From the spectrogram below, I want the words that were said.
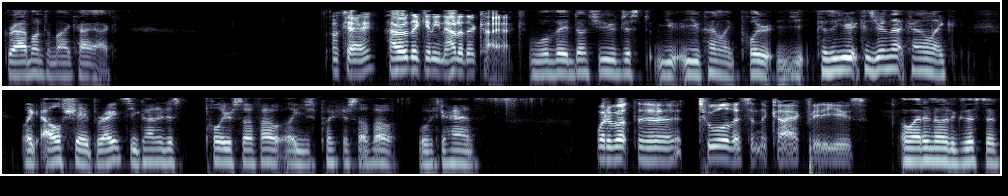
grab onto my kayak. Okay. How are they getting out of their kayak? Well, they don't you just you you kind of like pull your because you because you're in that kind of like like L shape, right? So you kind of just pull yourself out, like you just push yourself out with your hands. What about the tool that's in the kayak for you to use? Oh, I didn't know it existed.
